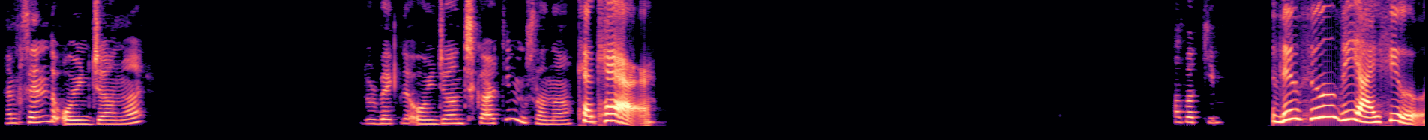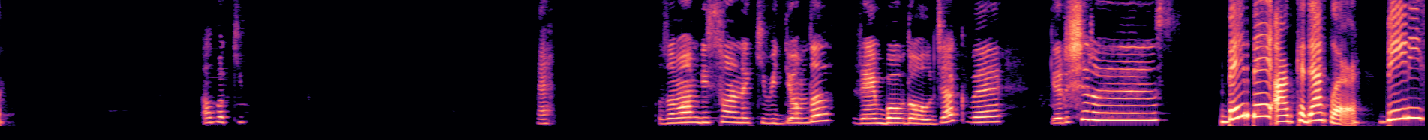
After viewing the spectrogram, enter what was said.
Hem senin de oyuncağın var. Dur bekle oyuncağını çıkartayım mı sana? Kaka. Al bakayım. Al bakayım. O zaman bir sonraki videomda Rainbow'da olacak ve görüşürüz. Bebe arkadaşlar. Beni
